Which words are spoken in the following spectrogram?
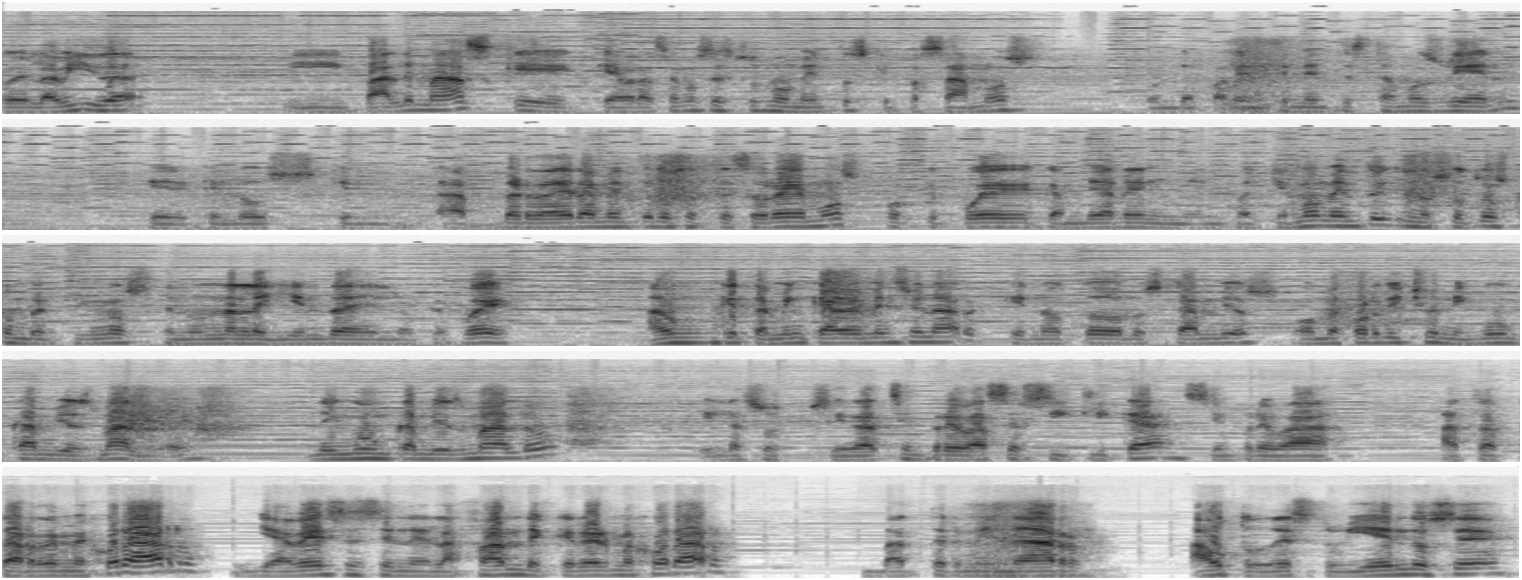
de la vida y vale más que, que abracemos estos momentos que pasamos donde aparentemente estamos bien, que, los que ah, verdaderamente los atesoremos porque puede cambiar en, en, cualquier momento y nosotros convertirnos en una leyenda de lo que fue. Aunque también cabe mencionar que no todos los cambios, o mejor dicho, ningún cambio es malo. ¿eh? Ningún cambio es malo y la sociedad siempre va a ser cíclica, siempre va a tratar de mejorar y a veces en el afán de querer mejorar va a terminar autodestruyéndose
